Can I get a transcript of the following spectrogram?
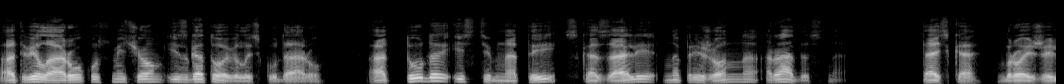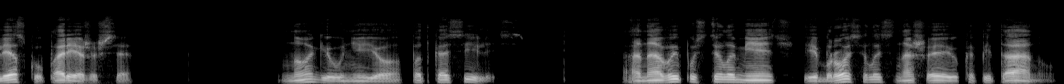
Отвела руку с мечом и изготовилась к удару. Оттуда из темноты сказали напряженно радостно. «Таська, брой железку, порежешься». Ноги у нее подкосились. Она выпустила меч и бросилась на шею капитану.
